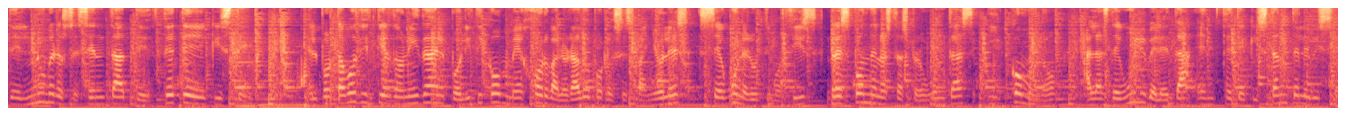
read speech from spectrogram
del número 60 de CTXT. El portavoz de Izquierda Unida, el político mejor valorado por los españoles, según el último CIS, responde a nuestras preguntas y, cómo no, a las de Willy Veleta en CTXTán Televisión.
